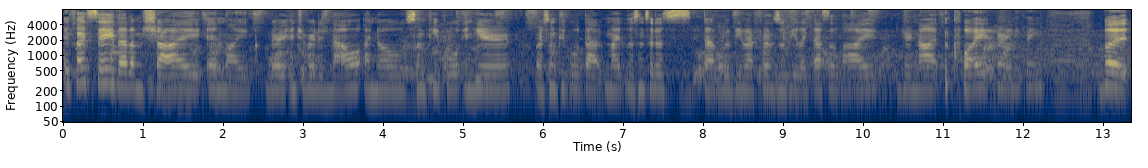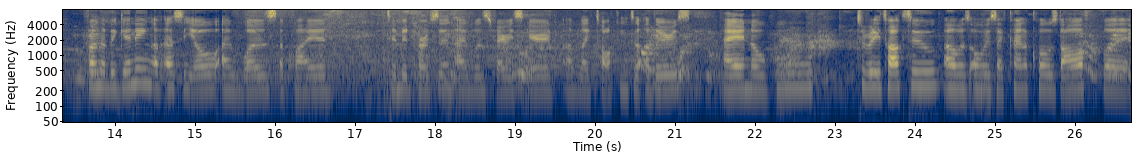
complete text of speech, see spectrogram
if I say that I'm shy and like very introverted now, I know some people in here or some people that might listen to this that would be my friends would be like, that's a lie. You're not quiet or anything. But from the beginning of SEO, I was a quiet, timid person. I was very scared of like talking to others. I didn't know who to really talk to. I was always like kind of closed off, but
